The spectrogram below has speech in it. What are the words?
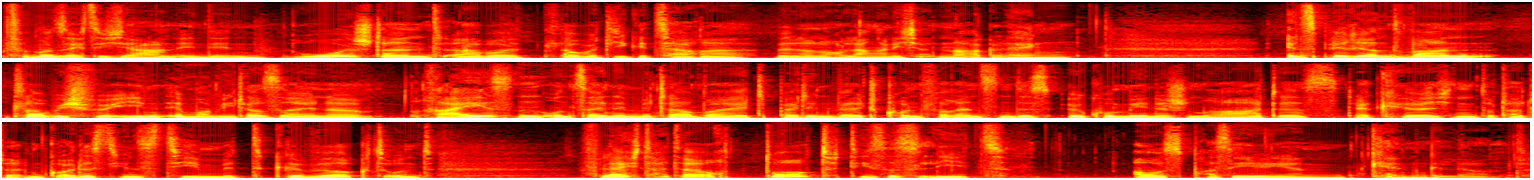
65 Jahren in den Ruhestand, aber ich glaube, die Gitarre will er noch lange nicht an den Nagel hängen. Inspirierend waren, glaube ich, für ihn immer wieder seine Reisen und seine Mitarbeit bei den Weltkonferenzen des Ökumenischen Rates der Kirchen. Dort hat er im Gottesdienstteam mitgewirkt und Vielleicht hat er auch dort dieses Lied aus Brasilien kennengelernt.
